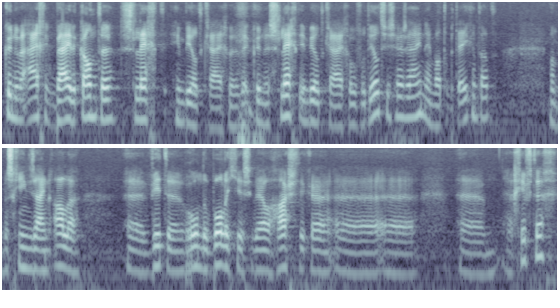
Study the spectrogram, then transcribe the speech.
kunnen we eigenlijk beide kanten slecht in beeld krijgen. We kunnen slecht in beeld krijgen hoeveel deeltjes er zijn en wat betekent dat. Want misschien zijn alle uh, witte ronde bolletjes wel hartstikke uh, giftig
